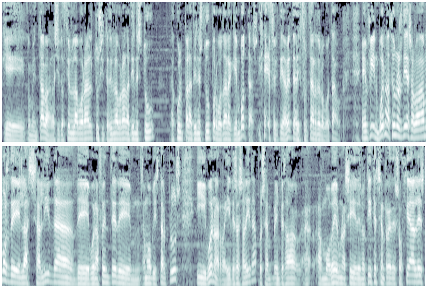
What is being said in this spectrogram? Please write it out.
que comentaba la situación laboral, tu situación laboral la tienes tú, la culpa la tienes tú por votar a quien votas. Efectivamente, a disfrutar de lo votado. En fin, bueno, hace unos días hablábamos de la salida de Buenafuente de mm, Movistar Plus y bueno, a raíz de esa salida, pues ha empezado a, mover una serie de noticias en redes sociales,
